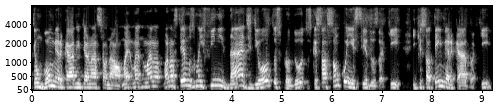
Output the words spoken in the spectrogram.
tem um bom mercado internacional, mas, mas, mas, nós temos uma infinidade de outros produtos que só são conhecidos aqui e que só tem mercado aqui,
